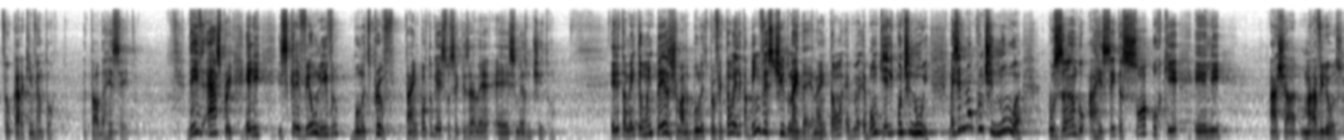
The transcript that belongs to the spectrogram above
foi o cara que inventou a tal da receita. Dave Asprey, ele escreveu um livro, Bulletproof, tá em português, se você quiser ler, é esse mesmo título. Ele também tem uma empresa chamada Bulletproof, então ele está bem investido na ideia, né? então é, é bom que ele continue. Mas ele não continua usando a receita só porque ele acha maravilhoso.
